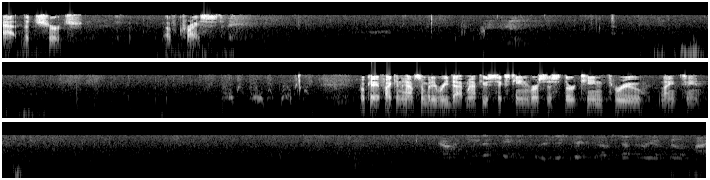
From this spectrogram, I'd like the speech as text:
at the church of Christ. Okay, if I can have somebody read that. Matthew 16, verses 13 through 19. Now when Jesus came into the district of Caesarea Philippi,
